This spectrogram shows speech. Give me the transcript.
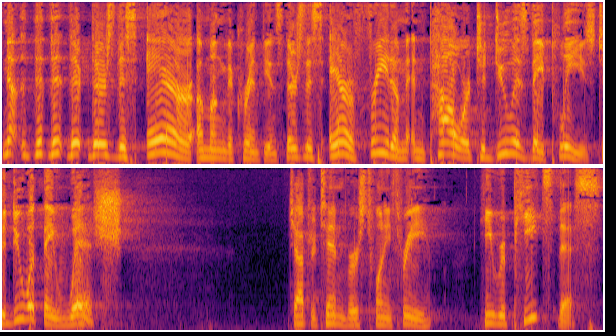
Now, th- th- there's this air among the Corinthians. There's this air of freedom and power to do as they please, to do what they wish. Chapter 10, verse 23, he repeats this.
